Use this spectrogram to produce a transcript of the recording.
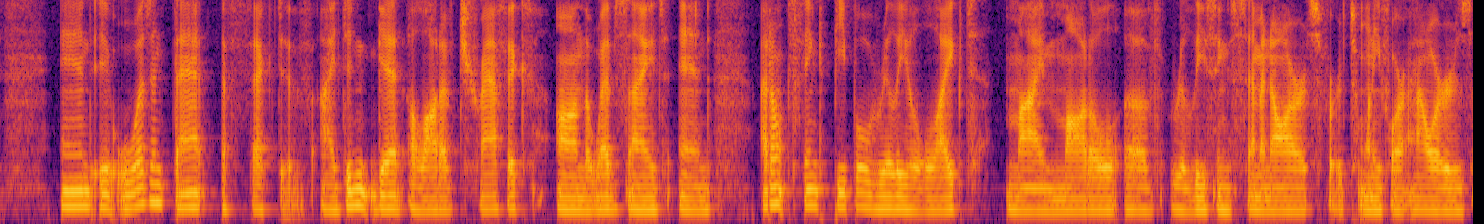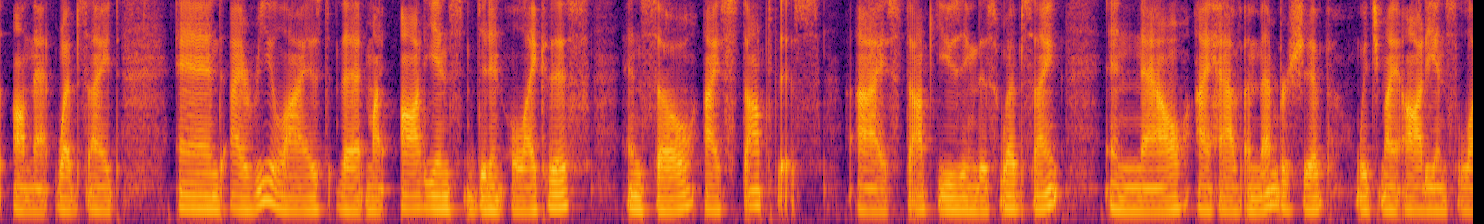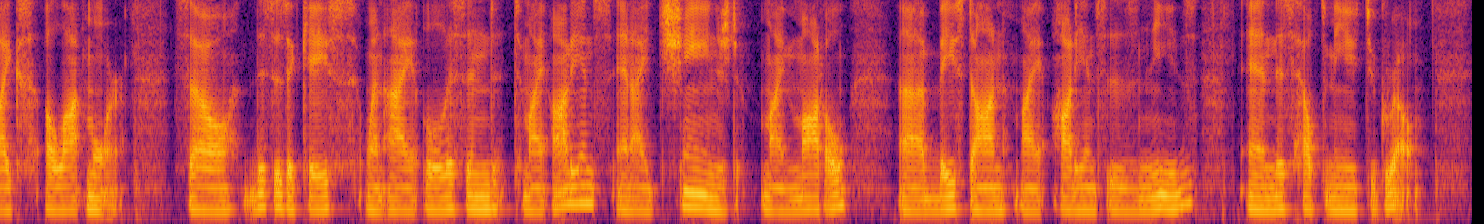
and it wasn't that effective. I didn't get a lot of traffic on the website, and I don't think people really liked my model of releasing seminars for 24 hours on that website. And I realized that my audience didn't like this. And so I stopped this. I stopped using this website. And now I have a membership, which my audience likes a lot more. So, this is a case when I listened to my audience and I changed my model uh, based on my audience's needs, and this helped me to grow.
